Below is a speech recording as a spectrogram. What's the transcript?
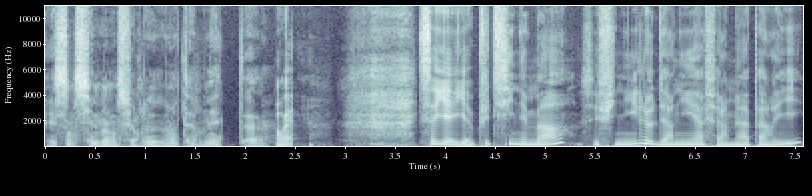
Essentiellement sur l'internet. Ouais. Ça y est, il n'y a plus de cinéma, c'est fini. Le dernier a fermé à Paris.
